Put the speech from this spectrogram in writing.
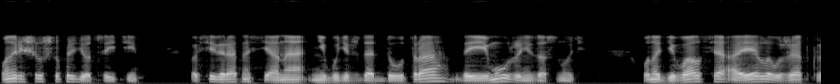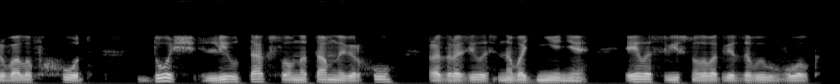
Он решил, что придется идти. По всей вероятности, она не будет ждать до утра, да и ему уже не заснуть. Он одевался, а Элла уже открывала вход. Дождь лил так, словно там наверху разразилось наводнение. Эйла свистнула, в ответ завыл волк.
